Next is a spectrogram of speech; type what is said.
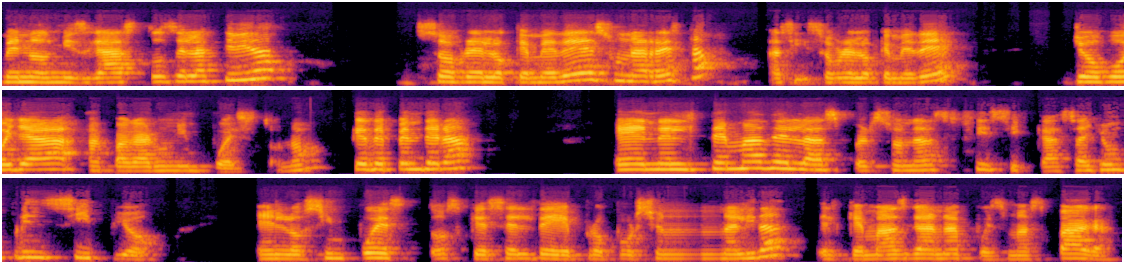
menos mis gastos de la actividad. Sobre lo que me dé es una resta, así, sobre lo que me dé, yo voy a, pagar un impuesto, ¿no? Que dependerá. En el tema de las personas físicas hay un principio en los impuestos que es el de proporcionalidad. El que más gana, pues más paga.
